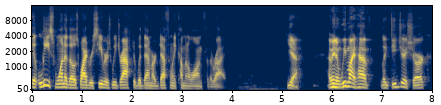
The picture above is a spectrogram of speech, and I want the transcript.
at least one of those wide receivers we drafted with them are definitely coming along for the ride. Yeah. I mean, we might have like DJ Chark.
